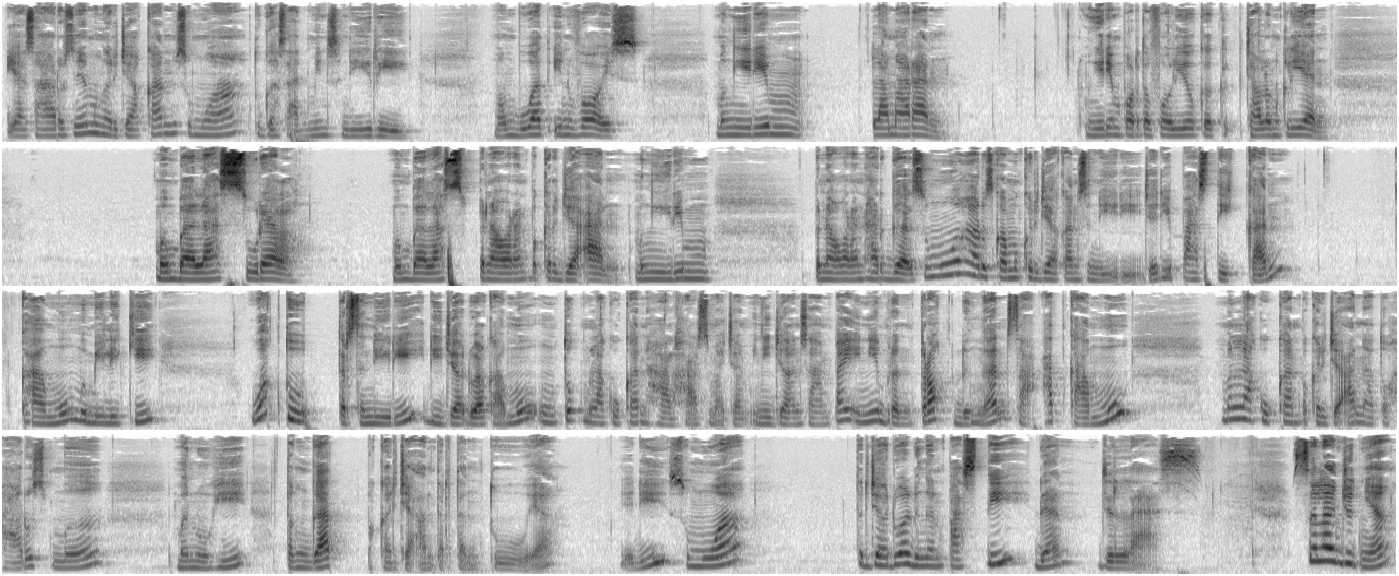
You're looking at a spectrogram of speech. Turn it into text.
ya seharusnya mengerjakan semua tugas admin sendiri. Membuat invoice, mengirim lamaran, mengirim portofolio ke calon klien, membalas surel, membalas penawaran pekerjaan, mengirim penawaran harga, semua harus kamu kerjakan sendiri. Jadi pastikan kamu memiliki waktu tersendiri di jadwal kamu untuk melakukan hal-hal semacam ini. Jangan sampai ini berentrok dengan saat kamu melakukan pekerjaan atau harus memenuhi tenggat pekerjaan tertentu ya. Jadi semua terjadwal dengan pasti dan jelas. Selanjutnya,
